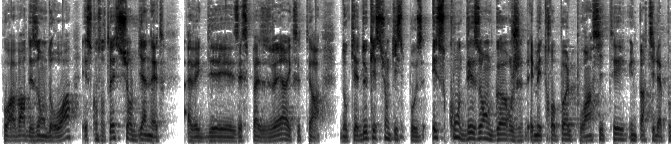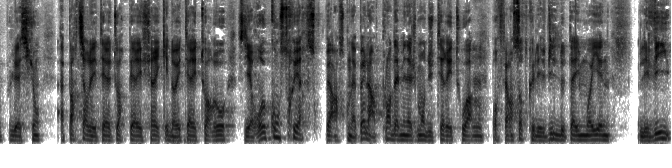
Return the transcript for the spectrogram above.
pour avoir des endroits et se concentrer sur le bien-être, avec des espaces verts, etc. Donc il y a deux questions qui se posent. Est-ce qu'on désengorge les métropoles pour inciter une partie de la population à partir des territoires périphériques et dans les territoires ruraux, c'est-à-dire reconstruire vers ce qu'on appelle un plan d'aménagement du territoire mmh. pour faire en sorte que les villes de taille moyenne, les villes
